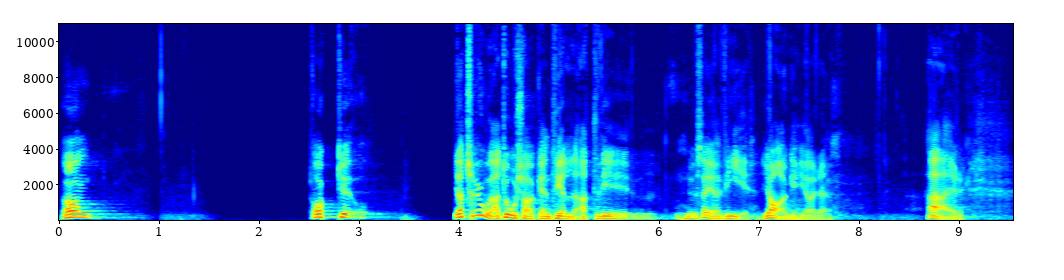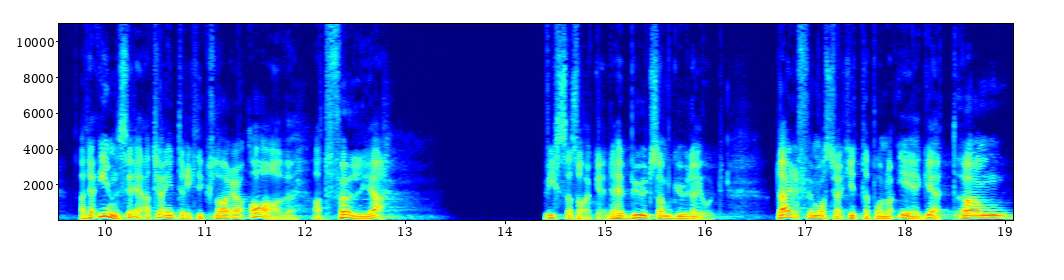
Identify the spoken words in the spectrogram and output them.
Um, och jag tror att orsaken till att vi, nu säger jag vi, jag gör det, är att jag inser att jag inte riktigt klarar av att följa vissa saker, det här bud som Gud har gjort. Därför måste jag hitta på något eget. Um,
